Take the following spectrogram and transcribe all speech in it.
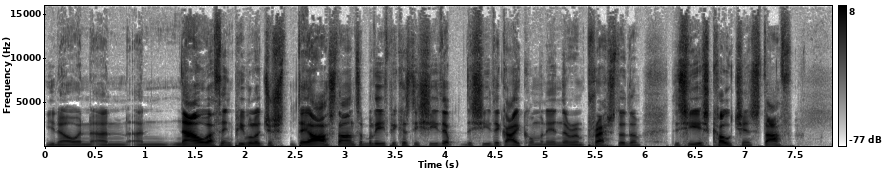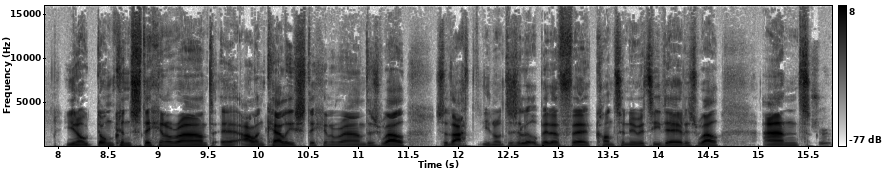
you know, and and and now I think people are just they are starting to believe because they see the they see the guy coming in, they're impressed with him, they see his coaching staff. You know, Duncan sticking around, uh, Alan Kelly's sticking around as well. So that you know, there's a little bit of uh, continuity there as well, and Sure.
